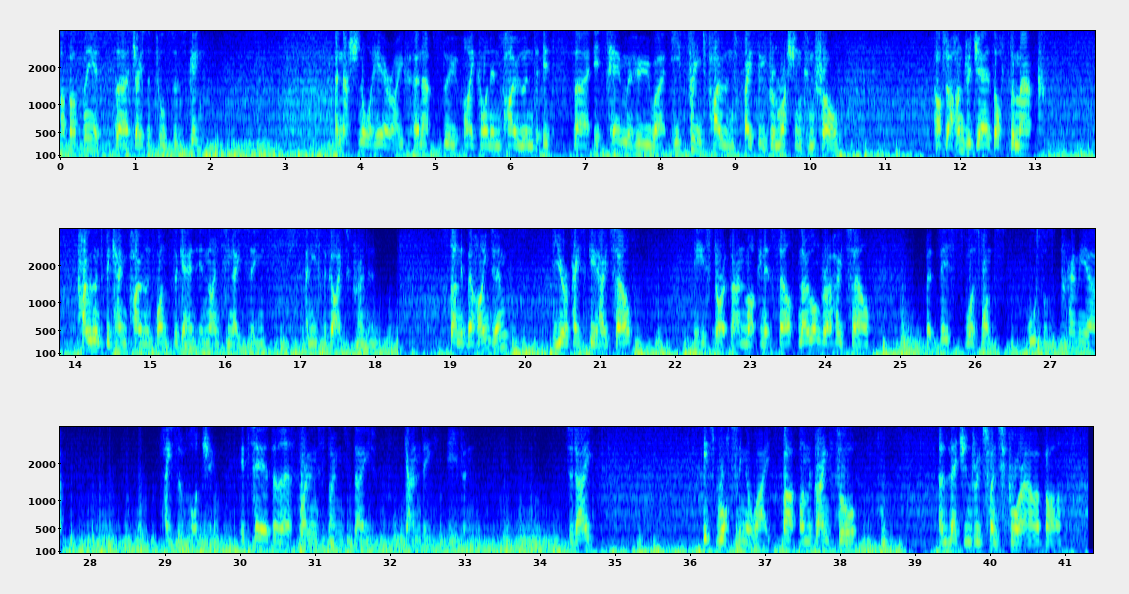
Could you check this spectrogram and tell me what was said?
above me, it's uh, Joseph Pilsudski. A national hero, an absolute icon in Poland. It's, uh, it's him who uh, he freed Poland basically from Russian control. After 100 years off the map, Poland became Poland once again in 1918, and he's the guy to credit. Standing behind him, the Europejski Hotel, a historic landmark in itself, no longer a hotel, but this was once Warsaw's premier place of lodging. It's here that the Rolling Stones stayed, Gandhi even. Today, it's rotting away, but on the ground floor, a legendary 24 hour bar.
